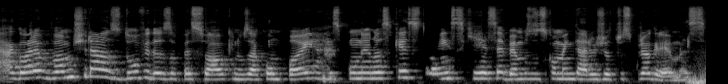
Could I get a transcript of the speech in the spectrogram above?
agora vamos tirar as dúvidas do pessoal que nos acompanha, respondendo as questões que recebemos nos comentários de outros programas.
